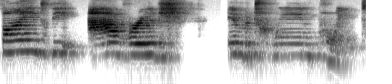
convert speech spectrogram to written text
find the average in between point.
